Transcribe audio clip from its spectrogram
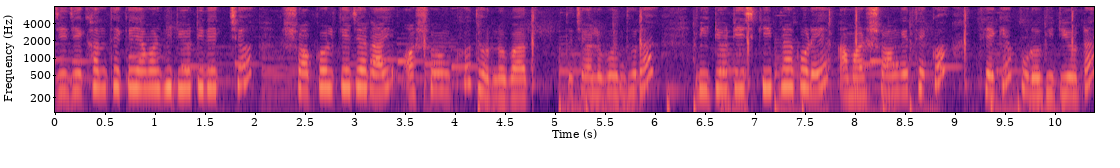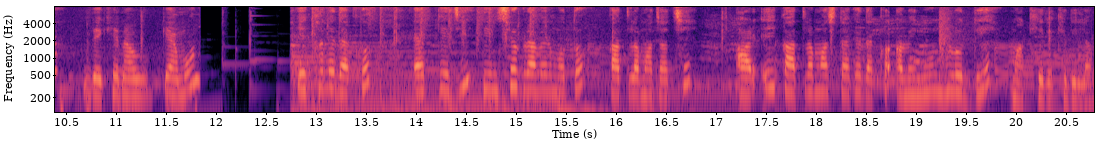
যে যেখান থেকে আমার ভিডিওটি দেখছ, সকলকে জানাই অসংখ্য ধন্যবাদ। তো চলো বন্ধুরা, ভিডিওটি স্কিপ না করে আমার সঙ্গে থেকো, থেকে পুরো ভিডিওটা দেখে নাও কেমন। এখানে দেখো এক কেজি তিনশো গ্রামের মতো কাতলা মাছ আছে। আর এই কাতলা মাছটাকে দেখো আমি নুন, হলুদ দিয়ে মাখিয়ে রেখে দিলাম।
